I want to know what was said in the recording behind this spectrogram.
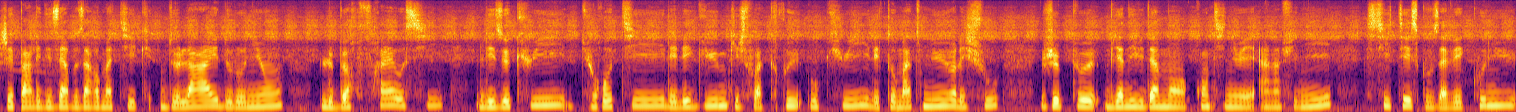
J'ai parlé des herbes aromatiques, de l'ail, de l'oignon, le beurre frais aussi, les œufs cuits, du rôti, les légumes, qu'ils soient crus ou cuits, les tomates mûres, les choux. Je peux bien évidemment continuer à l'infini, citer ce que vous avez connu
